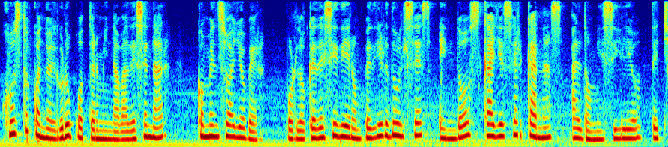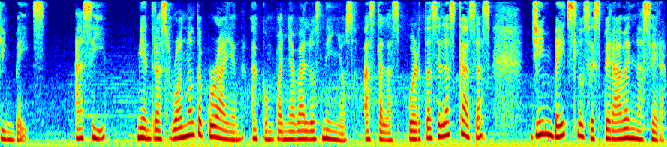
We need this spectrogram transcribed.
justo cuando el grupo terminaba de cenar, comenzó a llover, por lo que decidieron pedir dulces en dos calles cercanas al domicilio de Jim Bates. Así, Mientras Ronald O'Brien acompañaba a los niños hasta las puertas de las casas, Jim Bates los esperaba en la acera.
